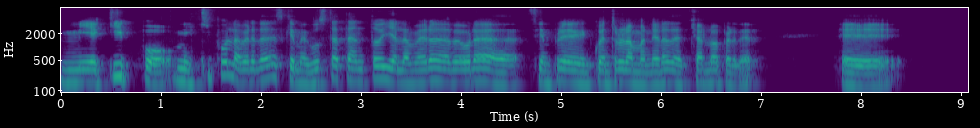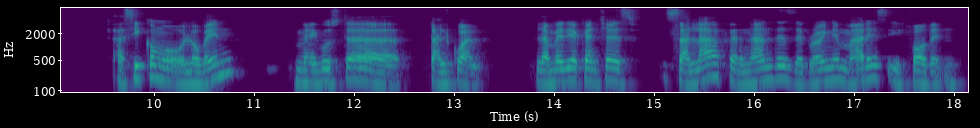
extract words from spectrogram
Mi equipo, mi equipo la verdad es que me gusta tanto y a la mera hora siempre encuentro la manera de echarlo a perder. Eh, así como lo ven, me gusta tal cual. La media cancha es Salah, Fernández, De Bruyne, Mares y Foden.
